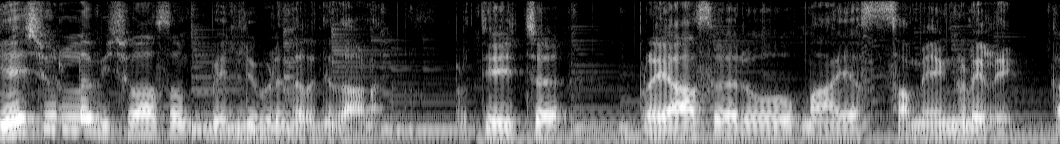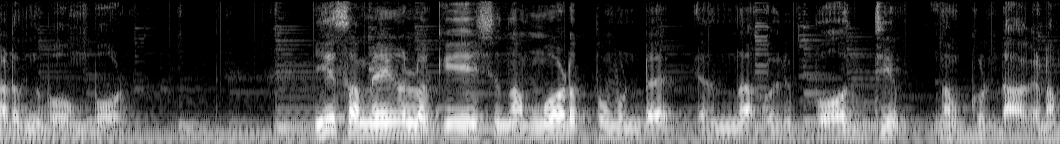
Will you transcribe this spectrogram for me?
യേശുവിലുള്ള വിശ്വാസം വെല്ലുവിളി നിറഞ്ഞതാണ്. പ്രത്യേകിച്ച് പ്രയാസകരവുമായ സമയങ്ങളിൽ കടന്നു പോകുമ്പോൾ. ഈ സമയങ്ങളിലൊക്കെ യേശു നമ്മോടൊപ്പമുണ്ട് എന്ന ഒരു ബോധ്യം നമുക്കുണ്ടാകണം.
